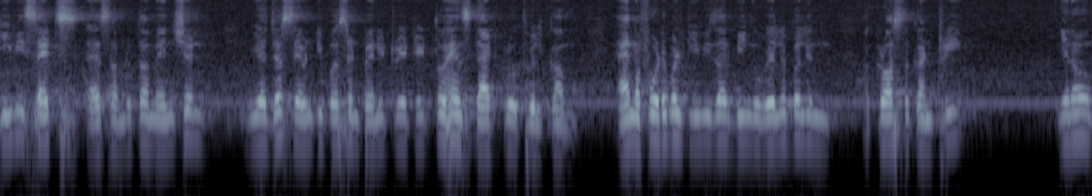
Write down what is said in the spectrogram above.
TV sets, as Amrita mentioned, we are just 70% penetrated, so hence that growth will come. And affordable TVs are being available in across the country. You know,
